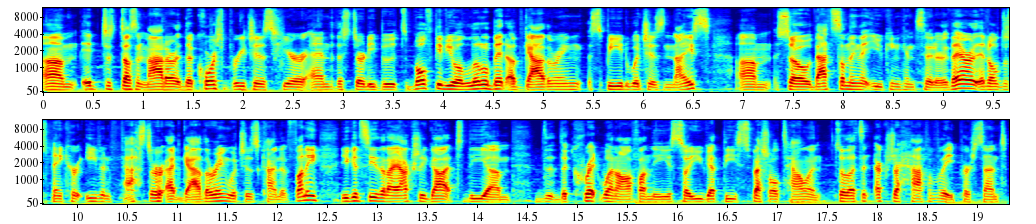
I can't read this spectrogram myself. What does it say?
um, it just doesn't matter. The coarse breeches here and the sturdy boots both give you a little bit of gathering speed which is nice. Um, so that's something that you can consider there. It'll just make her even faster at gathering which is kind of funny. You can see that I actually got the um, the, the crit went off on these so you get the special talent. So that's an extra half of a percent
